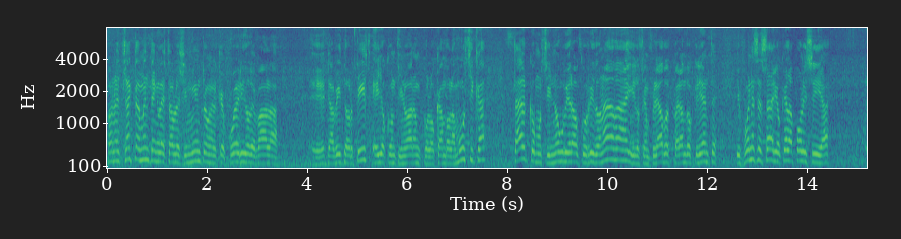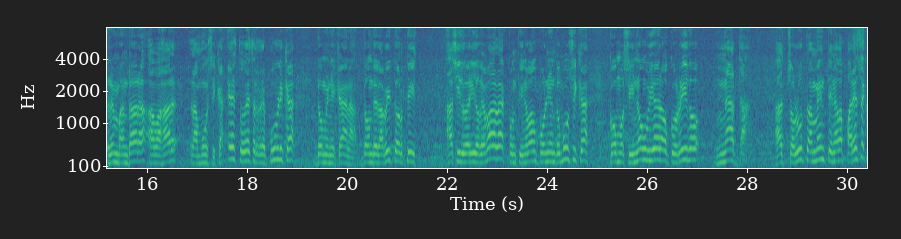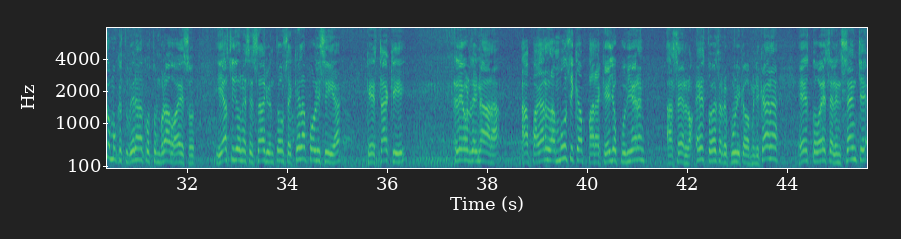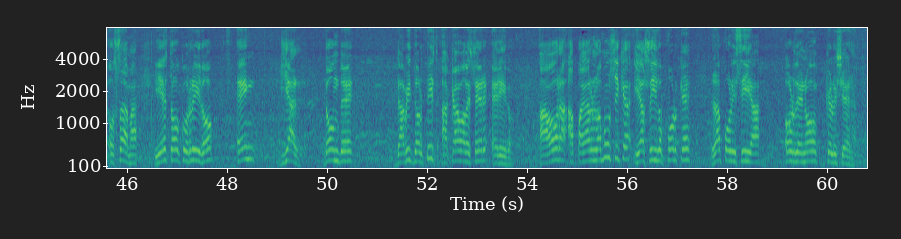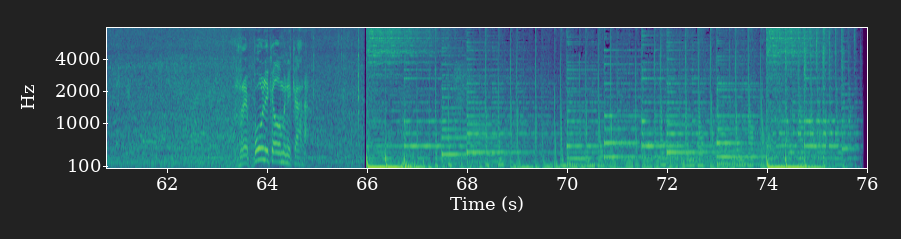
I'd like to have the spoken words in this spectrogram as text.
Bueno, exactamente en el establecimiento en el que fue herido de bala eh, David Ortiz, ellos continuaron colocando la música, tal como si no hubiera ocurrido nada y los empleados esperando clientes. Y fue necesario que la policía le mandara a bajar la música. Esto es República Dominicana, donde David Ortiz ha sido herido de bala, continuaban poniendo música como si no hubiera ocurrido nada, absolutamente nada. Parece como que estuvieran acostumbrados a eso y ha sido necesario entonces que la policía que está aquí le ordenara apagar la música para que ellos pudieran hacerlo. Esto es República Dominicana, esto es el ensanche Osama y esto ha ocurrido en Donde David Ortiz acaba de ser herido. Ahora apagaron la música y ha sido porque la policía ordenó que lo hiciera. República Dominicana.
